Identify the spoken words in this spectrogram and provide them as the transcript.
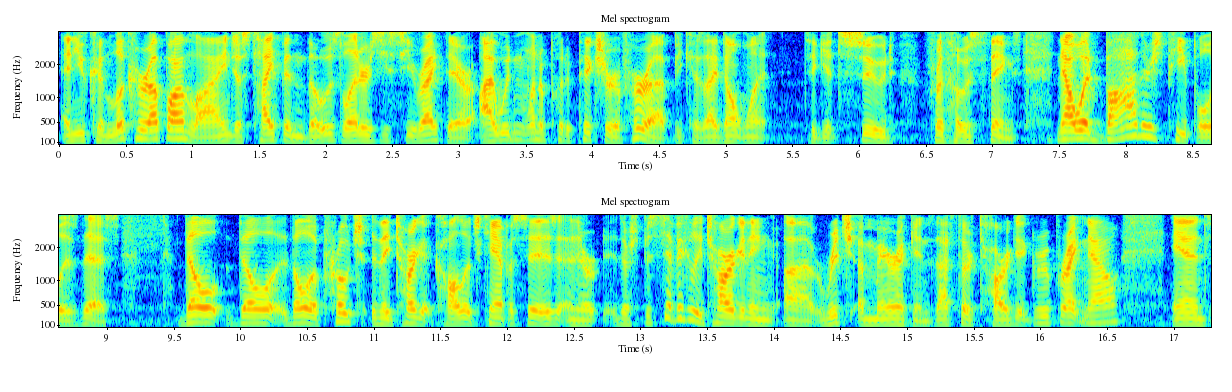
and you can look her up online. Just type in those letters you see right there. I wouldn't want to put a picture of her up because I don't want to get sued for those things. Now, what bothers people is this. They'll they'll they'll approach and they target college campuses and they're they're specifically targeting uh, rich Americans. That's their target group right now, and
